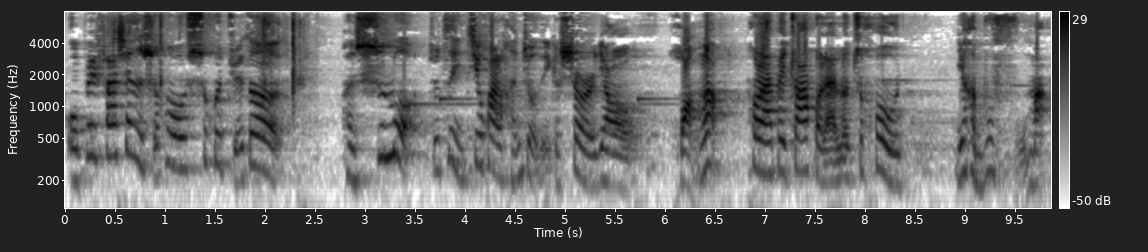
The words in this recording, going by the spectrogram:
我被发现的时候是会觉得很失落，就自己计划了很久的一个事儿要黄了。后来被抓回来了之后，也很不服嘛。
